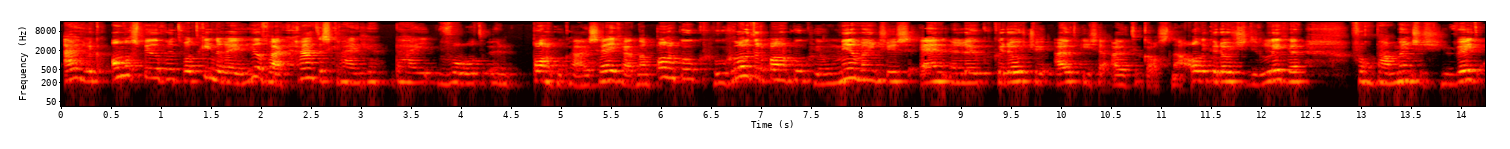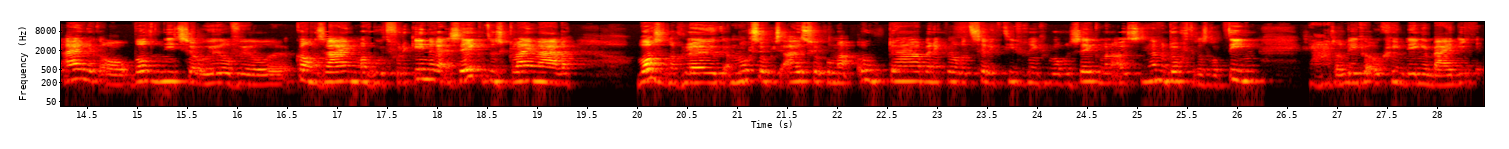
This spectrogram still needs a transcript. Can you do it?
eigenlijk ander speelgoed wat kinderen heel vaak gratis krijgen bij bijvoorbeeld een pannenkoekhuis. Je gaat naar een pannenkoek, hoe groter de pannenkoek, hoe meer muntjes en een leuk cadeautje uitkiezen uit de kast. Nou, al die cadeautjes die er liggen voor een paar muntjes, je weet eigenlijk al dat het niet zo heel veel eh, kan zijn. Maar goed, voor de kinderen en zeker toen ze klein waren, was het nog leuk en mocht ze ook iets uitzoeken. Maar ook daar ben ik wel wat selectiever in geworden. Zeker mijn oudste, mijn dochter is al tien. Ja, er liggen ook geen dingen bij die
